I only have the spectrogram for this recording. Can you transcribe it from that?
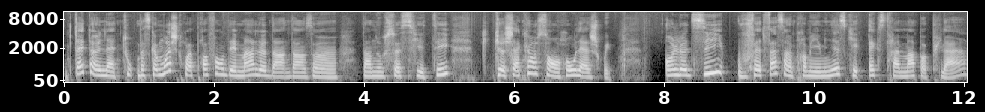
peut-être un atout, parce que moi, je crois profondément là, dans, dans, un, dans nos sociétés que chacun a son rôle à jouer. On l'a dit, vous faites face à un premier ministre qui est extrêmement populaire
